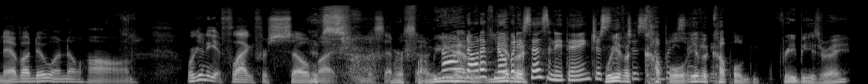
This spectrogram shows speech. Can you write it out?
Never doing no harm we're gonna get flagged for so much in this we're episode fine. We No, have- not if nobody a- says anything. Just We have a just nobody couple. say You have a couple freebies, right?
